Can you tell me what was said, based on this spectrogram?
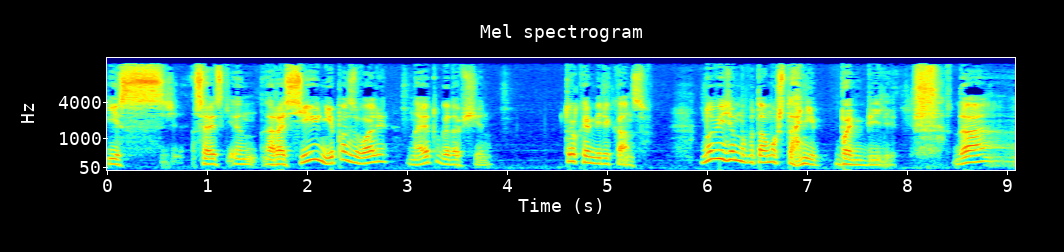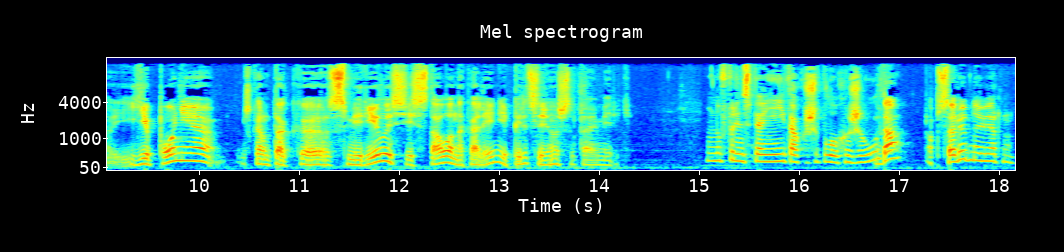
и Советский, Россию не позвали на эту годовщину. Только американцев. Ну, видимо, потому что они бомбили. Да, Япония, скажем так, э, смирилась и стала на колени перед Соединенными Штатами Америки. Ну, в принципе, они не так уж и плохо живут. Да, абсолютно верно.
